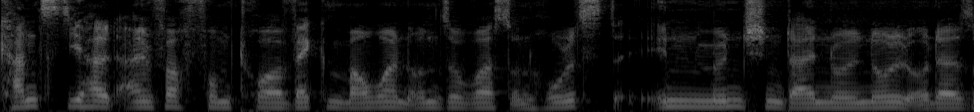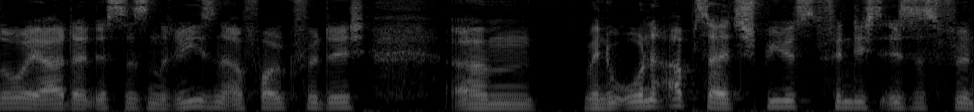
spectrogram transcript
kannst die halt einfach vom Tor wegmauern und sowas und holst in München dein 0-0 oder so, ja, dann ist das ein Riesenerfolg für dich. Ähm, wenn du ohne Abseits spielst, finde ich, ist es für,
